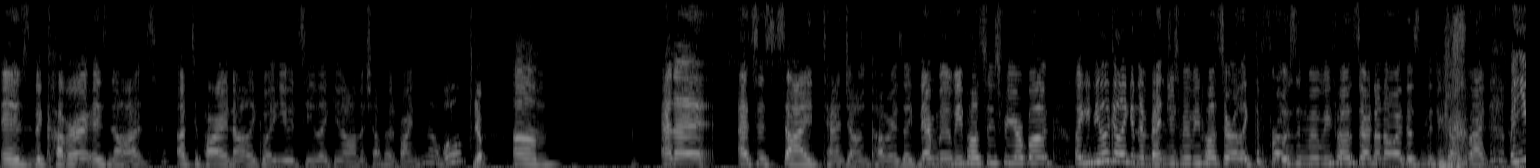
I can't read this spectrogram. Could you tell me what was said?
is the cover is not up to par and not like what you would see like you know on the shelf at Barnes and Noble. Yep. Um, and I as a side tangent on covers, like they're movie posters for your book. Like if you look at like an Avengers movie poster or like the Frozen movie poster, I don't know why those are the two come to mind, but you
